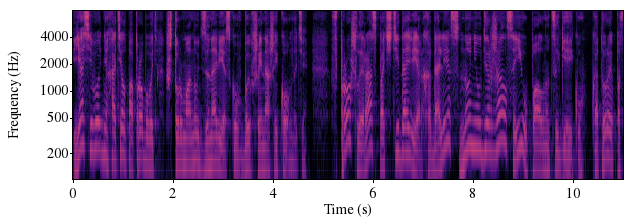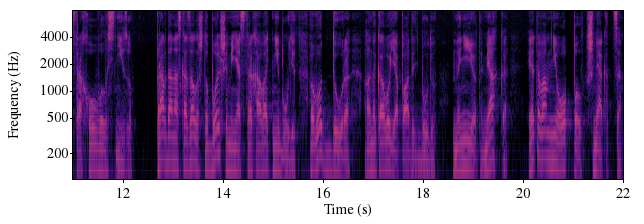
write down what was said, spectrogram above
Я сегодня хотел попробовать штурмануть занавеску в бывшей нашей комнате. В прошлый раз почти до верха долез, но не удержался и упал на цигейку, которая подстраховывала снизу. Правда, она сказала, что больше меня страховать не будет. Вот дура, а на кого я падать буду? На нее-то мягко. Это вам не оппол шмякаться.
